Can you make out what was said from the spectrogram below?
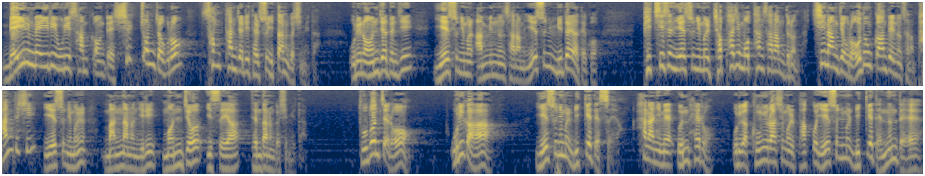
매일매일이 우리 삶 가운데 실존적으로 성탄절이 될 수 있다는 것입니다. 우리는 언제든지 예수님을 안 믿는 사람은 예수님 믿어야 되고 빛이신 예수님을 접하지 못한 사람들은 신앙적으로 어둠 가운데 있는 사람 반드시 예수님을 만나는 일이 먼저 있어야 된다는 것입니다. 두 번째로 우리가 예수님을 믿게 됐어요. 하나님의 은혜로 우리가 궁휼하심을 받고 예수님을 믿게 됐는데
